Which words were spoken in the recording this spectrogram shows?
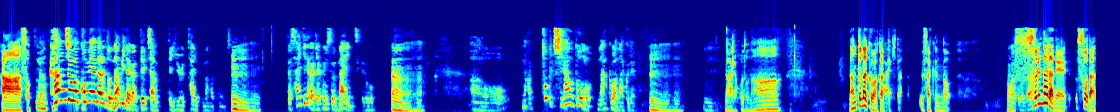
ああ、そっか。感情が込み上がると涙が出ちゃうっていうタイプなんだと思うんですうよ。ん。だから最近だから逆にそれないんですけど、うん。あの、なんかちょっと違うと思う。泣くは泣くでも。うん。うん。なるほどななんとなく分かってきた。うさくんの。それならね、そうだ、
